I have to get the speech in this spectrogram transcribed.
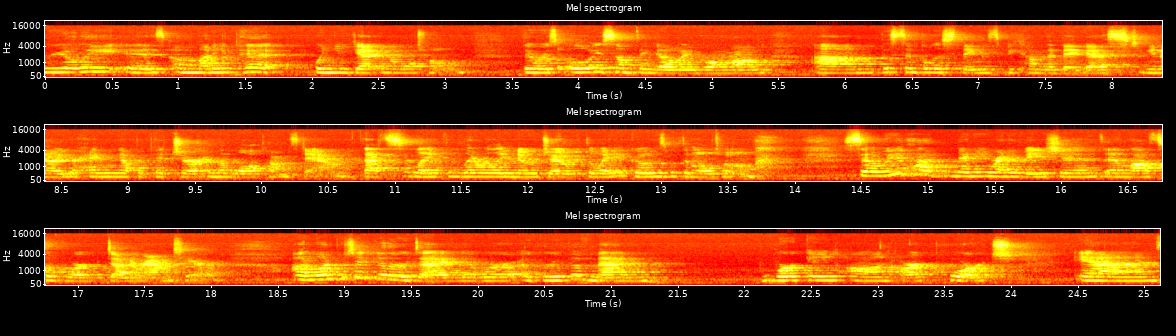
really is a money pit when you get an old home. There was always something going wrong. Um, the simplest things become the biggest. You know, you're hanging up a picture and the wall comes down. That's like literally no joke the way it goes with an old home. so we've had many renovations and lots of work done around here. On one particular day, there were a group of men working on our porch and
